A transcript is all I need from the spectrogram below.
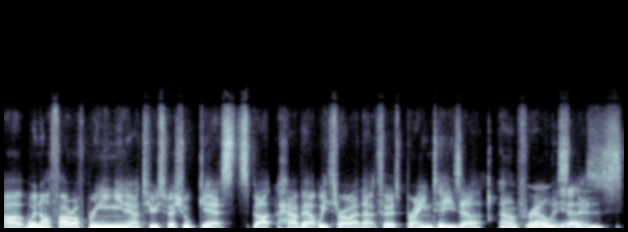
uh, we're not far off bringing in our two special guests, but how about we throw out that first brain teaser um, for our Ooh, yes. listeners?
